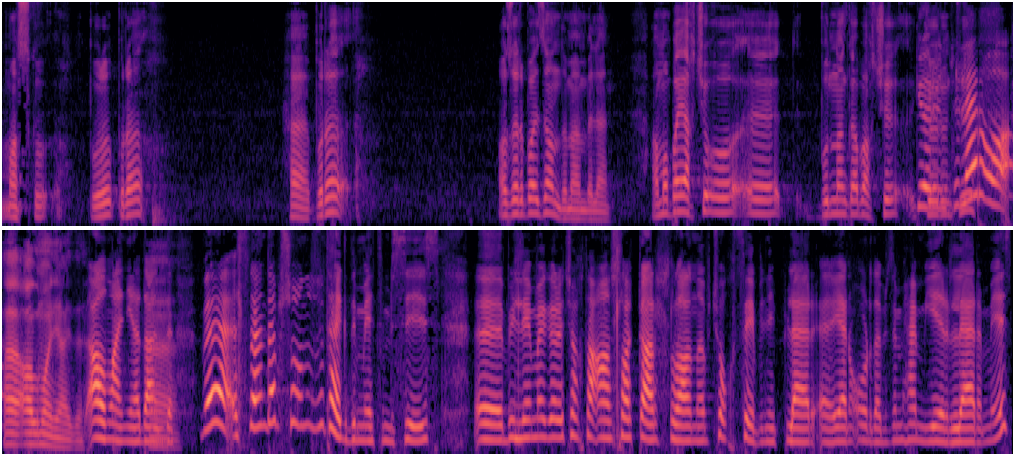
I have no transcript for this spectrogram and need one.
Moskva. Bura, bura. Hə, bura Azərbaycandır mən bilən. Amma bayaqçı o e, bundan qabaqçı görüntü Görüntülər o hə Almaniya idi. Almaniyadandır. Hə. Və stand-up şounuzu təqdim etmisiniz. E, bildiyimə görə çox da anşlaq qarşılanıb, çox seviniblər. E, yəni orada bizim həm yerlərimiz,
